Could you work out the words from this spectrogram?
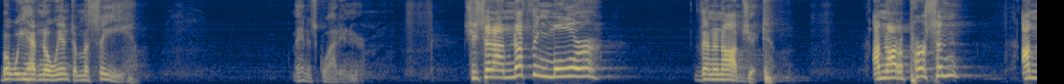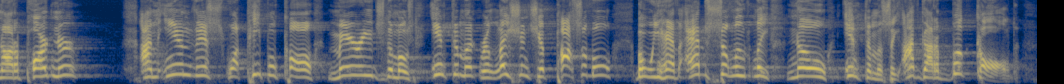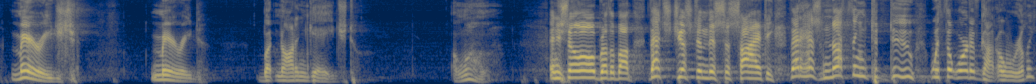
but we have no intimacy. Man, it's quiet in here. She said, I'm nothing more than an object. I'm not a person. I'm not a partner. I'm in this, what people call marriage, the most intimate relationship possible, but we have absolutely no intimacy. I've got a book called Marriage, Married but not engaged, alone. And you say, Oh, Brother Bob, that's just in this society. That has nothing to do with the Word of God. Oh, really?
